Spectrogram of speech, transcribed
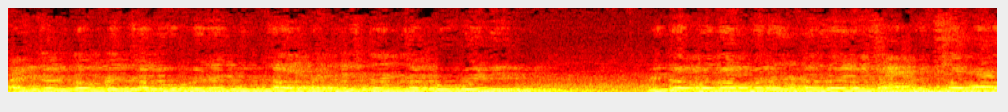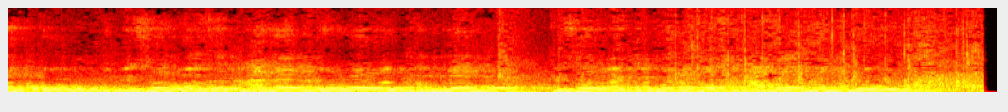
आई जगदंबेच्या कृपेने तुमच्या कृष्णांच्या कृपेने मी त्या पदापर्यंत जाण्याची अपेक्षा बाळगतो. तुम्ही सर्वजण आल्यात एवढा वेळ थांबलात. मी सर्वांच्या मनापासून आभार मानतो.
